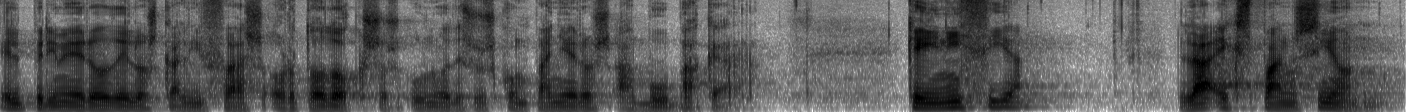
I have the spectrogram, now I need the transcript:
el primero de los califas ortodoxos, uno de sus compañeros, Abu Bakr, que inicia la expansión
